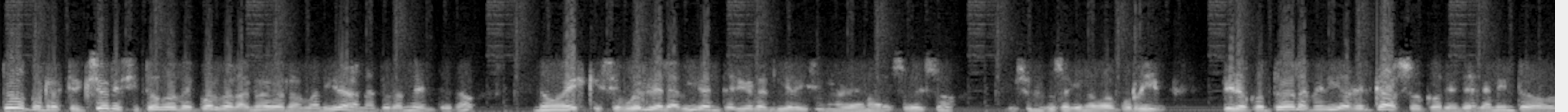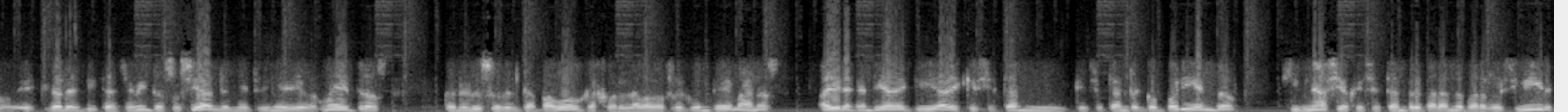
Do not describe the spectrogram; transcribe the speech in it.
todo con restricciones y todo de acuerdo a la nueva normalidad, naturalmente, ¿no? No es que se vuelve a la vida anterior al día 19 de marzo, eso es una cosa que no va a ocurrir. Pero con todas las medidas del caso, con el aislamiento, el distanciamiento social del metro y medio, dos metros, con el uso del tapabocas, con el lavado frecuente de manos, hay una cantidad de actividades que se están que se están recomponiendo, gimnasios que se están preparando para recibir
